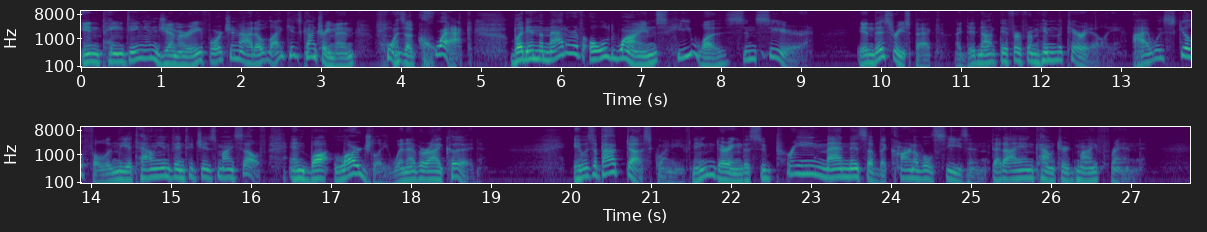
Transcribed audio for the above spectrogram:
In painting and gemmery, Fortunato, like his countrymen, was a quack, but in the matter of old wines he was sincere. In this respect, I did not differ from him materially. I was skilful in the Italian vintages myself, and bought largely whenever I could. It was about dusk one evening, during the supreme madness of the carnival season, that I encountered my friend.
